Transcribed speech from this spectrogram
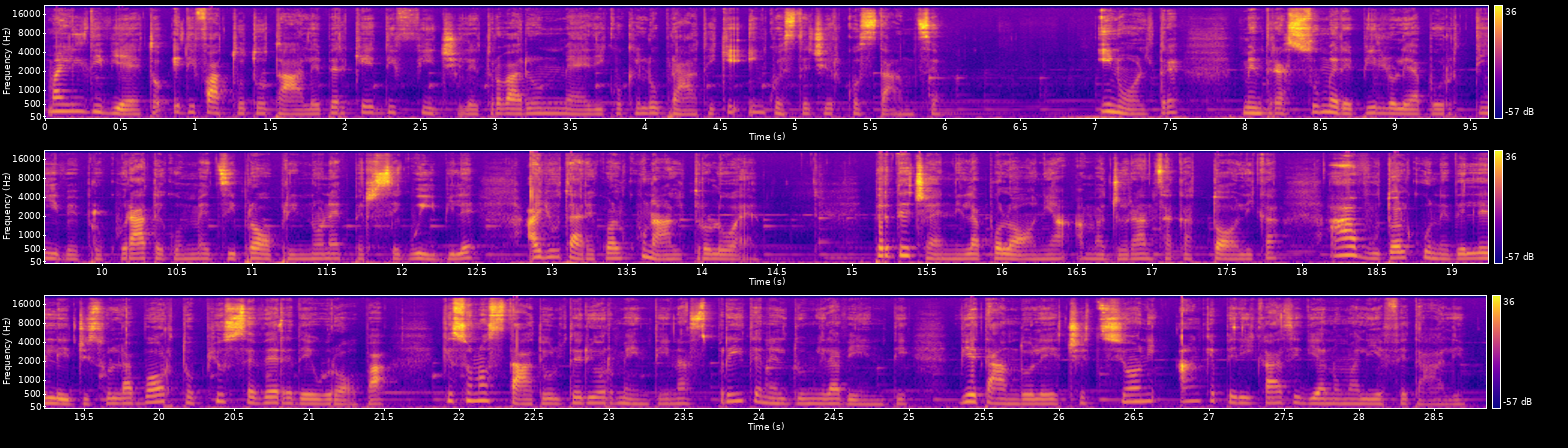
ma il divieto è di fatto totale perché è difficile trovare un medico che lo pratichi in queste circostanze. Inoltre, mentre assumere pillole abortive procurate con mezzi propri non è perseguibile, aiutare qualcun altro lo è. Per decenni la Polonia, a maggioranza cattolica, ha avuto alcune delle leggi sull'aborto più severe d'Europa, che sono state ulteriormente inasprite nel 2020, vietando le eccezioni anche per i casi di anomalie fetali.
